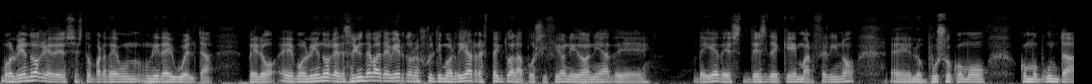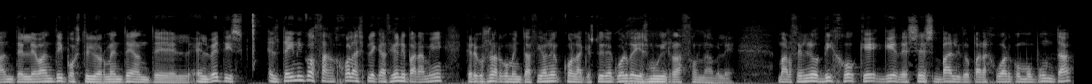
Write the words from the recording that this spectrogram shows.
Volviendo a Guedes, esto parece un, un ida y vuelta, pero eh, volviendo a Guedes, hay un debate abierto en los últimos días respecto a la posición idónea de, de Guedes, desde que Marcelino eh, lo puso como, como, punta ante el Levante y posteriormente ante el, el, Betis. El técnico zanjó la explicación y para mí creo que es una argumentación con la que estoy de acuerdo y es muy razonable. Marcelino dijo que Guedes es válido para jugar como punta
